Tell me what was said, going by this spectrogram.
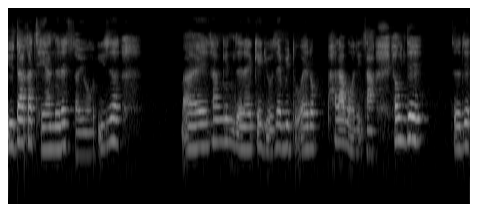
유다가 제안을 했어요. 이스라엘 상인들에게 요셉이 노예로 팔아버리자. 형제들이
